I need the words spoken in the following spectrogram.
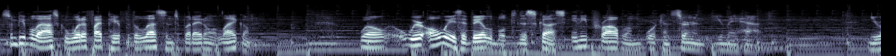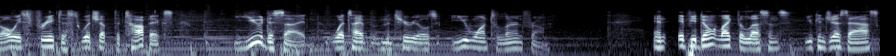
Some people ask, what if I pay for the lessons but I don't like them? Well, we're always available to discuss any problem or concern that you may have. You're always free to switch up the topics. You decide what type of materials you want to learn from. And if you don't like the lessons, you can just ask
